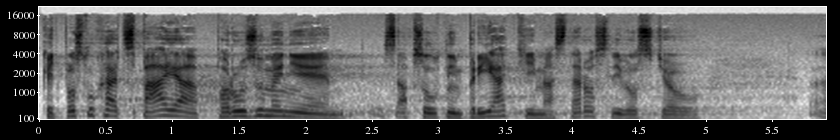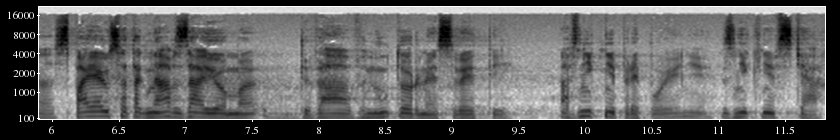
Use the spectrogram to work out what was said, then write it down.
Keď poslucháč spája porozumenie s absolútnym prijatím a starostlivosťou, e, spájajú sa tak navzájom dva vnútorné svety a vznikne prepojenie, vznikne vzťah.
